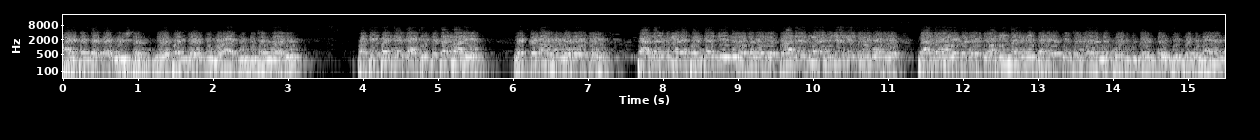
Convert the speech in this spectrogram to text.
ఆయన పంచాయతీ మినిస్టర్ ఏ పంచాయతీ కూడా అభివృద్ధి చెందాలి. ప్రతి పంచాయతీ అభివృద్ధి చెందాలి. ఎక్కడా ఉండకూడదు. పేదరికమైన పంచాయతీ ఇది ఉండకూడదు. పేదరికమైన విలేజెస్ ఉండకూడదు. పేదవాళ్ళు ఉండకూడదు. అందరినీ ధనవంతులు చేయాలనే కోరికతో దయచేసి ఉన్నారు ఆయన.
